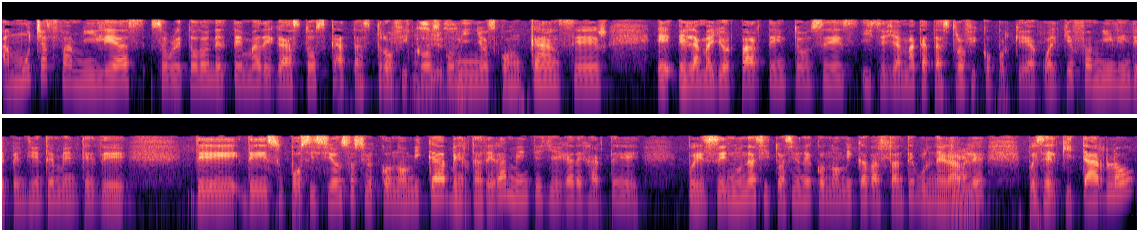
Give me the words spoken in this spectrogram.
a muchas familias, sobre todo en el tema de gastos catastróficos con niños con cáncer, eh, en la mayor parte, entonces, y se llama catastrófico porque a cualquier familia, independientemente de, de, de su posición socioeconómica, verdaderamente llega a dejarte pues en una situación económica bastante vulnerable, pues el quitarlo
